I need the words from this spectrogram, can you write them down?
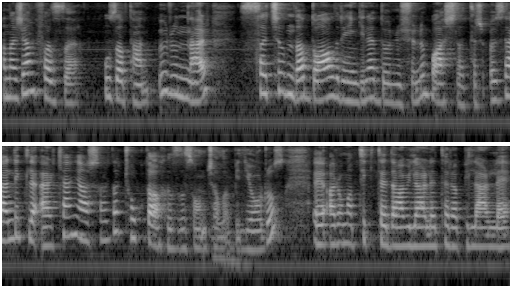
anajen fazı uzatan ürünler saçın da doğal rengine dönüşünü başlatır. Özellikle erken yaşlarda çok daha hızlı sonuç alabiliyoruz. E, aromatik tedavilerle, terapilerle,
